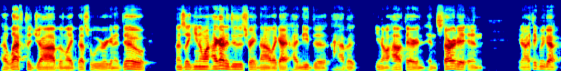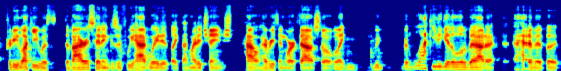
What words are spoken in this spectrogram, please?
I left the job and like that's what we were gonna do. And I was like, you know what, I gotta do this right now. Like I, I need to have it you know out there and, and start it and you know i think we got pretty lucky with the virus hitting because if we had waited like that might have changed how everything worked out so like mm-hmm. we were lucky to get a little bit out of, ahead of it but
